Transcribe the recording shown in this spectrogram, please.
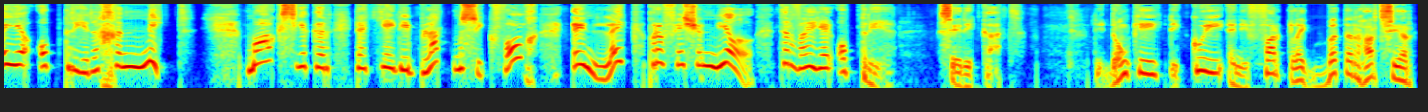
eie optrede geniet. Maak seker dat jy die bladmusiek volg en lyk professioneel terwyl jy optree, sê die kat. Die donkie, die koei en die vark lyk bitter hartseer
